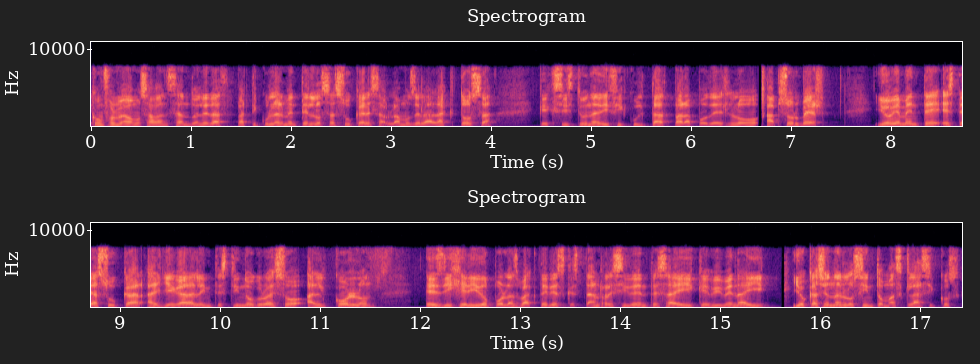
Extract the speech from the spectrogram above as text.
conforme vamos avanzando en la edad. Particularmente en los azúcares hablamos de la lactosa, que existe una dificultad para poderlo absorber. Y obviamente este azúcar al llegar al intestino grueso, al colon, es digerido por las bacterias que están residentes ahí, que viven ahí, y ocasionan los síntomas clásicos,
